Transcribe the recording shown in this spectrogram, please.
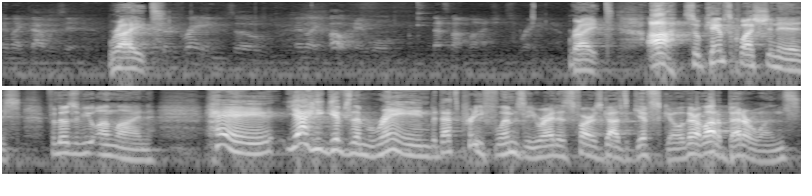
And like that was it. Right. Right. Ah, so Cam's question is for those of you online, hey, yeah, he gives them rain, but that's pretty flimsy, right, as far as God's gifts go. There are a lot of better ones.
